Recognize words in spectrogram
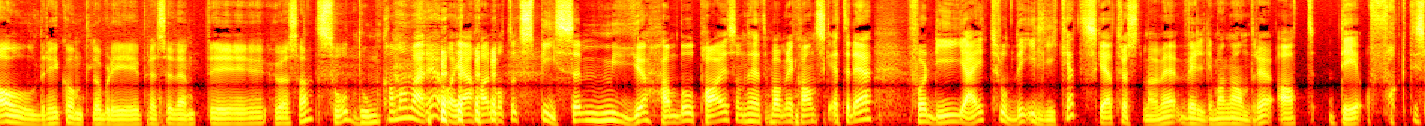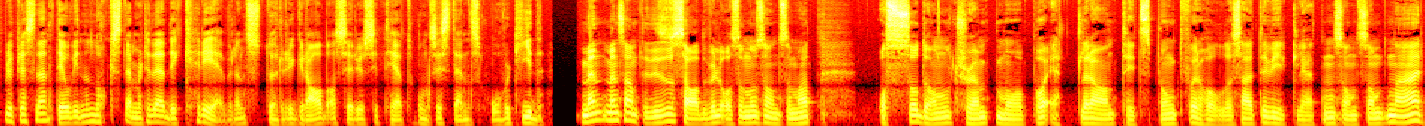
aldri kom til å bli president i USA. Så dum kan man være. Og jeg har måttet spise mye humble pie, som det heter på amerikansk, etter det. Fordi jeg trodde, i likhet, skal jeg trøste meg med veldig mange andre, at det å faktisk bli president, det å vinne nok stemmer til det, det krever en større grad av seriøsitet og konsistens over tid. Men, men samtidig så sa du vel også noe sånt som at også Donald Trump må på et eller annet tidspunkt forholde seg til virkeligheten sånn som den er,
